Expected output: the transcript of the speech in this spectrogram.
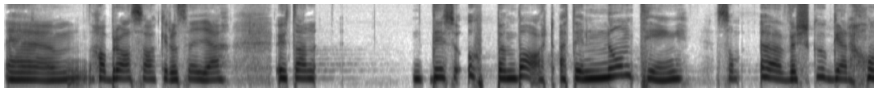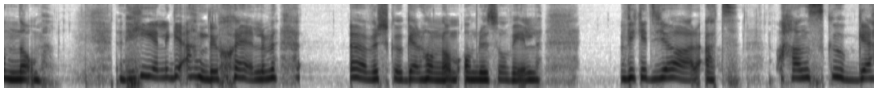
eh, har bra saker att säga. Utan det är så uppenbart att det är någonting som överskuggar honom. Den helige ande själv överskuggar honom om du så vill. Vilket gör att hans skugga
